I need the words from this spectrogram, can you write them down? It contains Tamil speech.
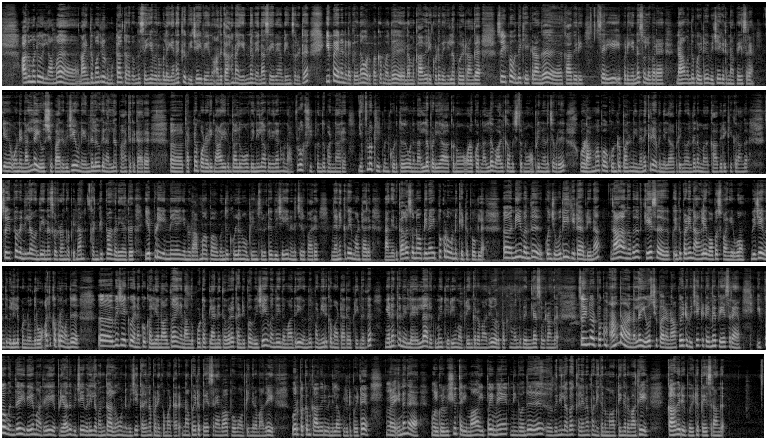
அது மட்டும் இல்லாமல் நான் இந்த மாதிரி ஒரு முட்டாள்தனத்தை வந்து செய்ய விரும்பலை. எனக்கு விஜய் வேணும். அதுக்காக நான் என்ன வேணால் செய்வேன் அப்படின்னு சொல்லிட்டு இப்போ என்ன நடக்குதுன்னா ஒரு பக்கம் வந்து நம்ம காவேரி கூட வெளியில் போயிடுறாங்க. ஸோ இப்போ வந்து கேட்குறாங்க காவேரி சரி இப்போ நீ என்ன சொல்ல வர? நான் வந்து போயிட்டு விஜய் கிட்ட நான் பேசுகிறேன் இது உன்னை நல்லா யோசிச்சு பாரு. விஜய் உன்னை எந்தளவுக்கு நல்லா பார்த்துக்கிட்டாரு கட்டின போனாடி நான் இருந்தாலும் வெண்ணிலா வெண்ணிலான்னு உன்னை அவ்வளோ ட்ரீட் வந்து பண்ணார். எவ்வளோ ட்ரீட்மெண்ட் கொடுத்து உன்னை நல்லபடியாக ஆக்கணும் உனக்கு ஒரு நல்ல வாழ்க்கை அமைச்சு தரணும் அப்படின்னு நினச்சவர் உன்னோட அம்மா அப்பாவை கொண்டிருப்பாரு நீ நினைக்கிறியா வெண்ணிலா? அப்படின்னு வந்து நம்ம காவேரி கேட்குறாங்க ஸோ இப்போ வெண்ணிலா வந்து என்ன சொல்கிறாங்க அப்படின்னா கண்டிப்பாக கிடையாது. எப்படி என்னைய என்னோட அம்மா அப்பாவை வந்து கொல்லணும் அப்படின்னு சொல்லிட்டு விஜயை நினச்சிருப்பாரு? நினைக்கவே மாட்டார். நாங்கள் எதுக்காக சொன்னோம் அப்படின்னா இப்போ கூட ஒன்றும் கெட்டு போகல. நீ வந்து கொஞ்சம் ஒதுங்கிக்கிட்ட அப்படின்னா நான் அங்கே வந்து கேஸை இது பண்ணி நாங்களே வாபஸ் வாங்கிடுவோம் விஜய் வந்து வெளியில் கொண்டு வந்துடுவோம் அதுக்கப்புறம் வந்து விஜய்க்கும் எனக்கும் கல்யாணம். அதுதான் எங்கள் நாங்கள் போட்ட பிளானே தவிர கண்டிப்பாக விஜய் வந்து இந்த மாதிரி வந்து பண்ணியிருக்க மாட்டார் அப்படிங்கிறது எனக்குன்னு இல்லை. எல்லாருக்குமே தெரியும் அப்படிங்கிற மாதிரி ஒரு பக்கம் வந்து வெண்ணிலா சொல்கிறாங்க ஸோ இன்னொரு பக்கம் ஆமாம் நல்லா யோசிச்சு பாரு. நான் போயிட்டு விஜய் கிட்டேயுமே பேசுகிறேன் இப்போ வந்து இதே மாதிரி எப்படியாவது விஜய் வெளியில் வந்தாலும் ஒன்று விஜய் கல்யாணம் பண்ணிக்க மாட்டார். நான் போயிட்டு பேசுகிறேன் வா போவோம் அப்படிங்கிற மாதிரி ஒரு பக்கம் காவேரி வெண்ணிலாவை கூட்டிகிட்டு போயிட்டு என்னங்க உங்களுக்கு ஒரு விஷயம் தெரியுமா? இப்போயுமே நீங்கள் வந்து வெண்ணிலாவை கல்யாணம் பண்ணிக்கணுமா? அப்படிங்கிற மாதிரி காவேரி போயிட்டு பேசுகிறாங்க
